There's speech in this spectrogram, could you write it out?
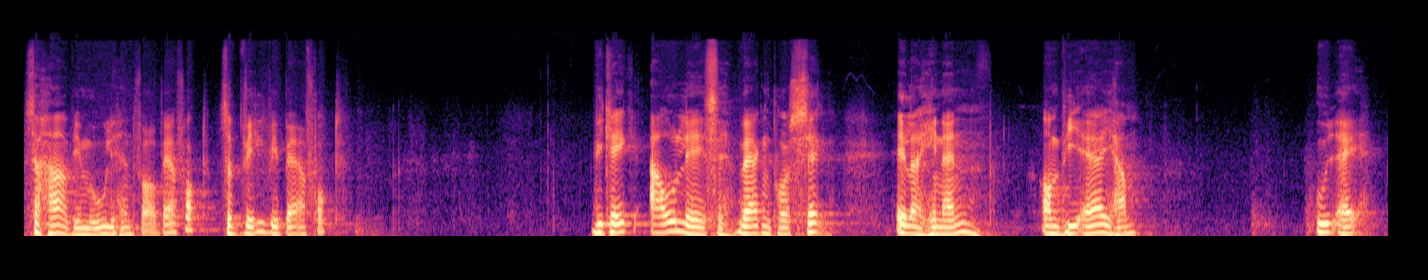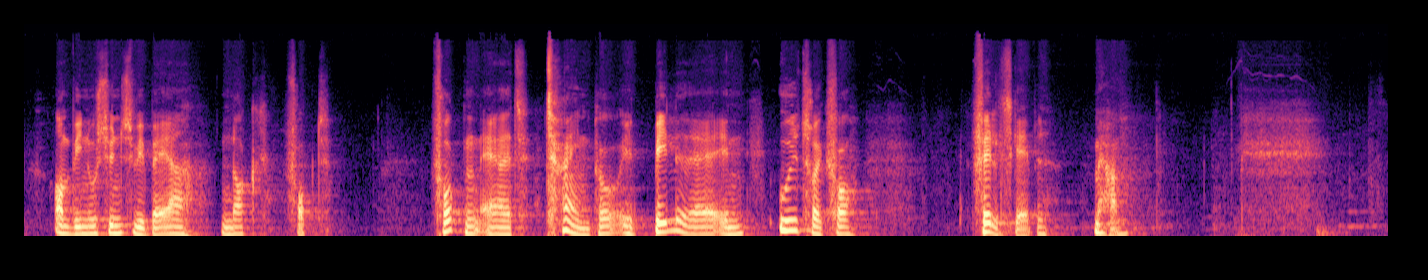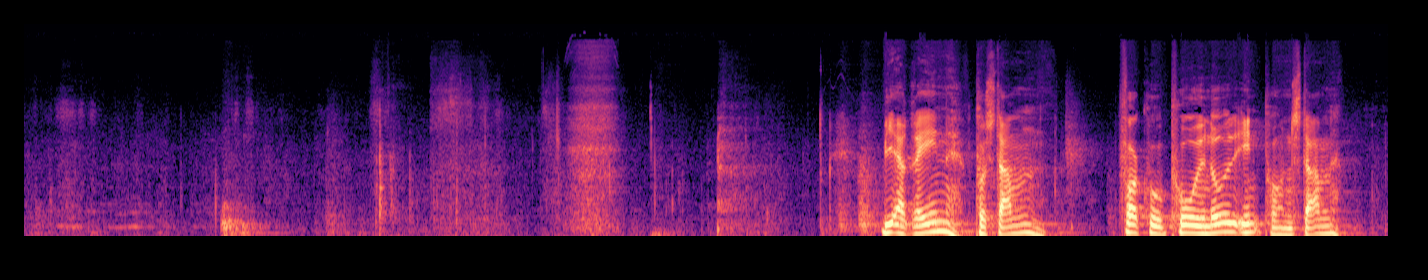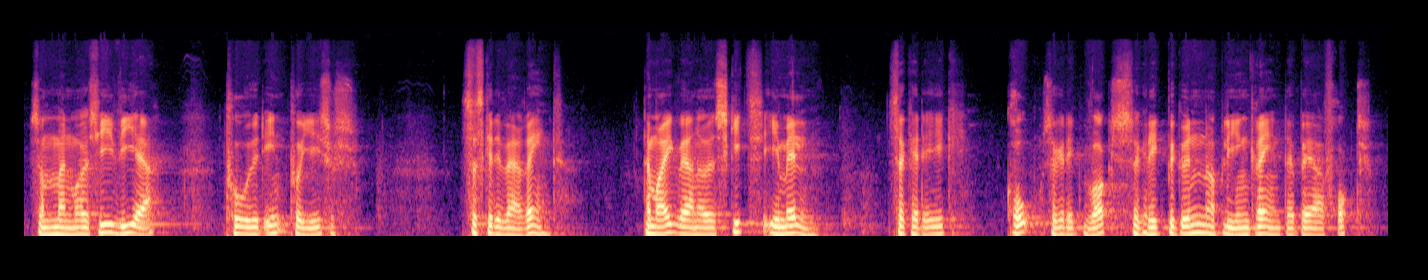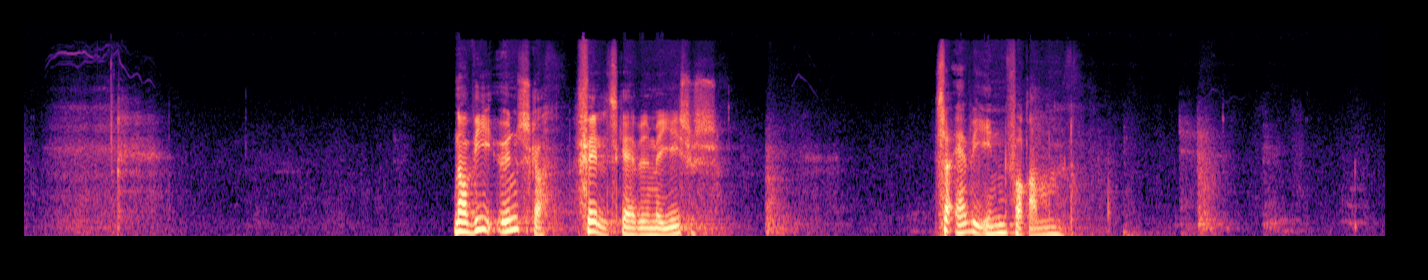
så har vi muligheden for at bære frugt. Så vil vi bære frugt. Vi kan ikke aflæse hverken på os selv eller hinanden, om vi er i ham, ud af, om vi nu synes, vi bærer nok frugt. Frugten er et tegn på, et billede af en udtryk for fællesskabet med ham. Vi er rene på stammen, for at kunne pode noget ind på en stamme, som man må sige, vi er podet ind på Jesus, så skal det være rent. Der må ikke være noget skidt imellem. Så kan det ikke gro, så kan det ikke vokse, så kan det ikke begynde at blive en gren, der bærer frugt. Når vi ønsker fællesskabet med Jesus, så er vi inden for rammen.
